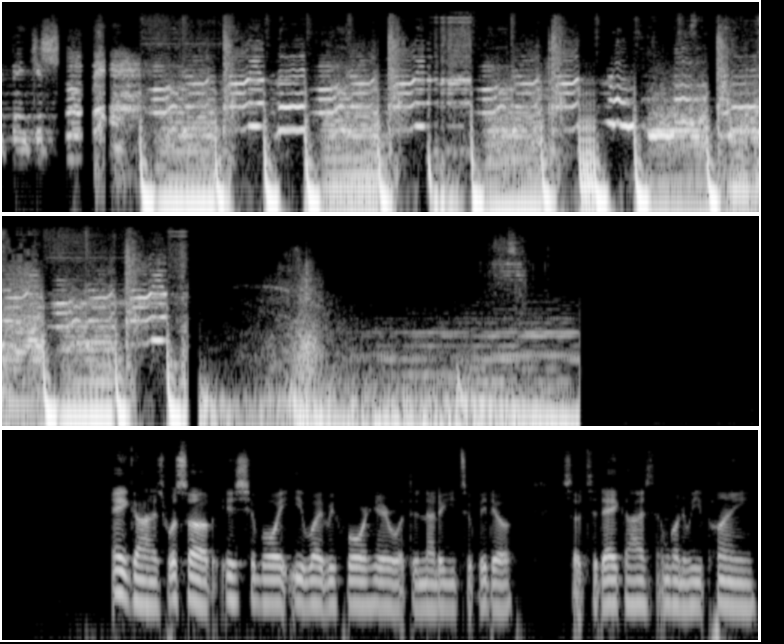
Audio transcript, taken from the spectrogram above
you think you should be. Hey guys, what's up? It's your boy E-Way before here with another YouTube video. So today guys, I'm going to be playing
